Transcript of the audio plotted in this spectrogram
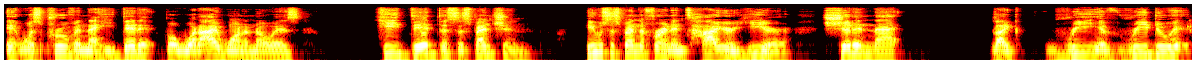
it was proven that he did it. But what I want to know is he did the suspension. He was suspended for an entire year. Shouldn't that like re redo it?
